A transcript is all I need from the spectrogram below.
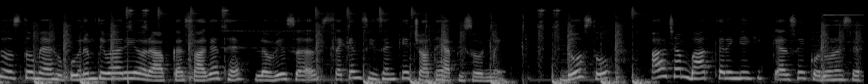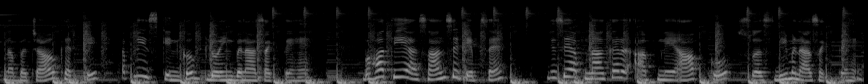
दोस्तों, मैं हूँ पूनम तिवारी और आपका स्वागत है love you sir second season के चौथे एपिसोड में। दोस्तों, आज हम बात करेंगे कि कैसे कोरोना से अपना बचाव करके अपनी स्किन को ग्लोइंग बना सकते हैं। बहुत ही आसान से टिप्स हैं, जिसे अपनाकर अपने आप को स्वस्थ भी बना सकते हैं।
